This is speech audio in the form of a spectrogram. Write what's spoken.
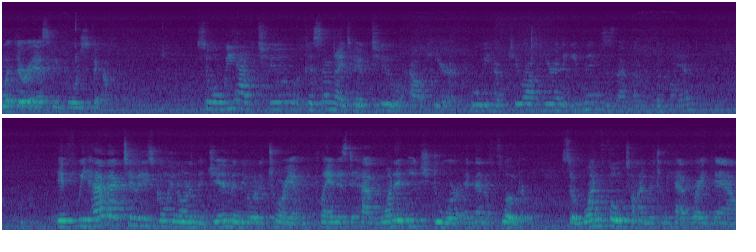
what they're asking for is fair. So will we have two, because some nights we have two out here, will we have two out here in the evenings, is that the, the plan? If we have activities going on in the gym and the auditorium, the plan is to have one at each door and then a floater. So one full-time, which we have right now,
